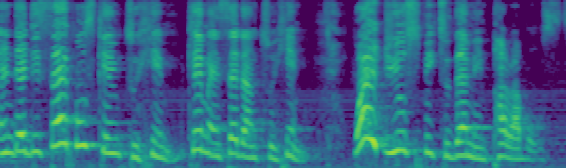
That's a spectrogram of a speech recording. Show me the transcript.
And the disciples came to him, came and said unto him, Why do you speak to them in parables?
